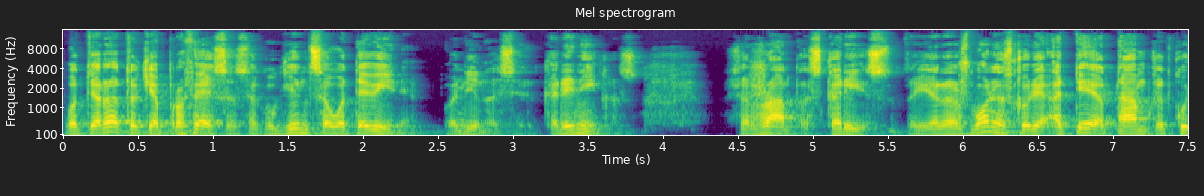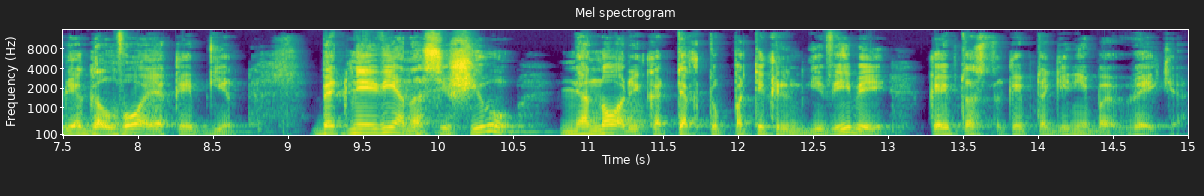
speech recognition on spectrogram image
o yra tokia profesija, sako, gint savo tevinę, vadinasi, karininkas seržantas, karys. Tai yra žmonės, kurie atėjo tam, kad kurie galvoja, kaip ginti. Bet nei vienas iš jų nenori, kad tektų patikrinti gyvybei, kaip, tas, kaip ta gynyba veikia.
